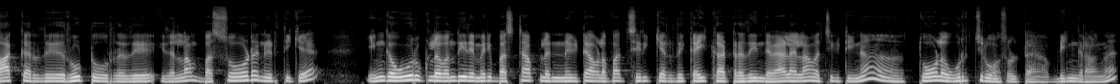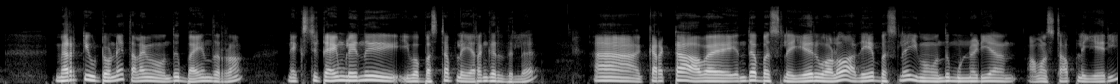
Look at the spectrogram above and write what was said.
பார்க்கறது ரூட்டு விடுறது இதெல்லாம் பஸ்ஸோடு நிறுத்திக்க எங்கள் ஊருக்குள்ளே வந்து இதேமாரி பஸ் ஸ்டாப்பில் நின்றுக்கிட்டு அவளை பார்த்து சிரிக்கிறது கை காட்டுறது இந்த வேலையெல்லாம் வச்சுக்கிட்டிங்கன்னா தோலை உரிச்சிருவோம் சொல்லிட்டேன் அப்படிங்கிறாங்க. மிரட்டி விட்டோடனே தலைமை வந்து பயந்துடுறான். நெக்ஸ்ட் டைம்லேருந்து இவ பஸ் ஸ்டாப்பில் இறங்குறதில்ல. கரெக்டாக அவள் எந்த பஸ்ஸில் ஏறுவாளோ அதே பஸ்ஸில் இவன் வந்து முன்னாடியாக அவன் ஸ்டாப்பில் ஏறி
